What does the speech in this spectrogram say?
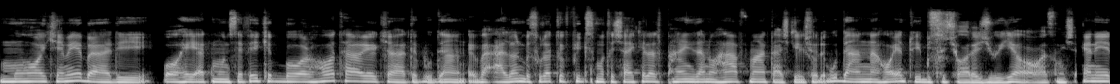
محاکمه بعدی با هیئت منصفه که بارها تغییر کرده بودن و الان به صورت فیکس متشکل از پنج زن و هفت مرد تشکیل شده بود در نهایت توی 24 ژوئیه آغاز میشه. یعنی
